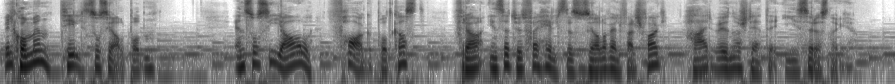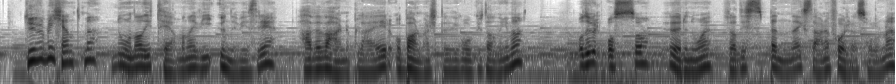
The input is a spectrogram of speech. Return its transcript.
Velkommen til Sosialpodden. En sosial fagpodkast fra Institutt for helse, sosial og velferdsfag her ved Universitetet i Sørøst-Norge. Du vil bli kjent med noen av de temaene vi underviser i her ved vernepleier- og barnevernspedagogutdanningene, og du vil også høre noe fra de spennende eksterne foredragsholderne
